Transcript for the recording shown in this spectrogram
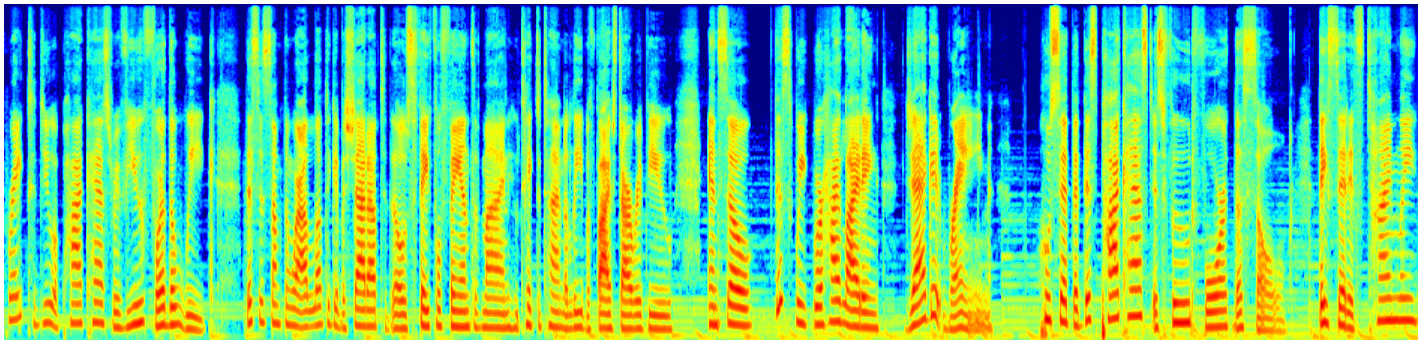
break to do a podcast review for the week. This is something where I love to give a shout out to those faithful fans of mine who take the time to leave a five star review. And so this week we're highlighting Jagged Rain, who said that this podcast is food for the soul. They said it's timely,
